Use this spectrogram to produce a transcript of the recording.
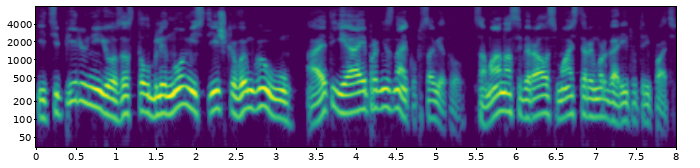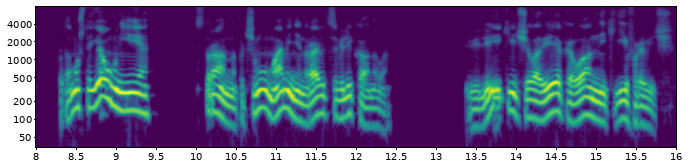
И теперь у нее застолблено местечко в МГУ. А это я и про Незнайку посоветовал. Сама она собиралась мастера и Маргариту трепать. Потому что я умнее. Странно, почему маме не нравится Великанова? «Великий человек Иван Никифорович»,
